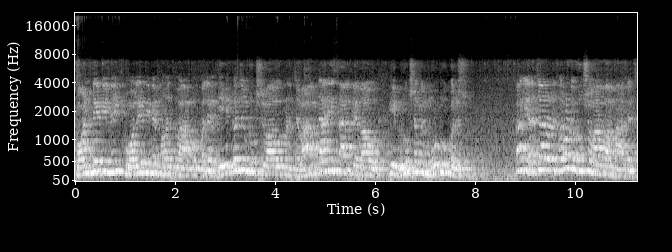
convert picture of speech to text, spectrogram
ક્વોન્ટિટી નહીં ક્વોલિટીને મહત્વ આપો. ભલે એક જ વૃક્ષ વાવો, પણ જવાબદારી સાથે વાવો. એ વૃક્ષ અમે મોટું કરશું. બાકી હજારો અને કરોડો વૃક્ષો વાવવામાં આવે છે.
